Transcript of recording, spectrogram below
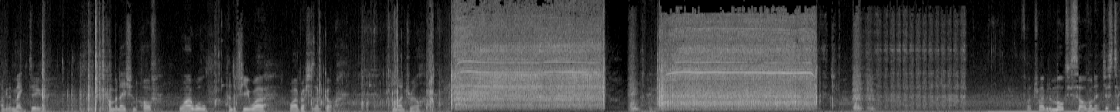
I'm going to make do with a combination of wire wool and a few wire, wire brushes I've got for my drill. Try a bit of multi-solve on it just to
